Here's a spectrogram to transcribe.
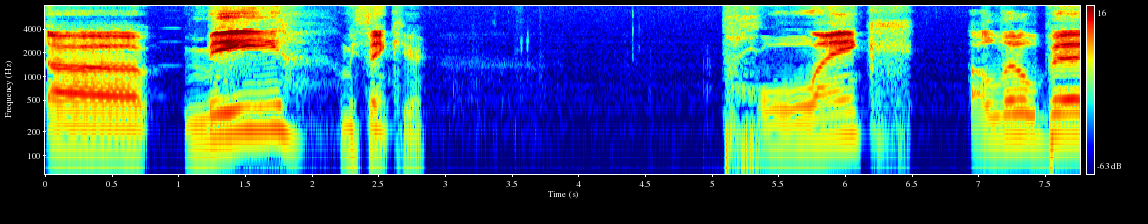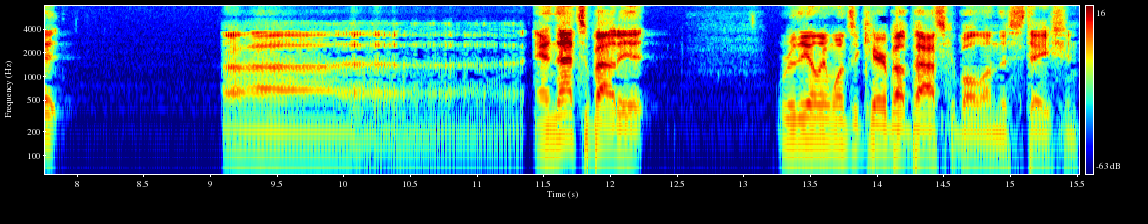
uh, me. Let me think here. Plank a little bit, uh, and that's about it. We're the only ones that care about basketball on this station.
